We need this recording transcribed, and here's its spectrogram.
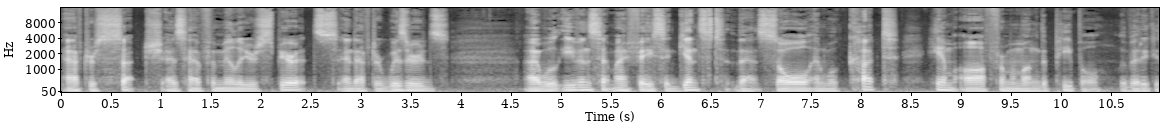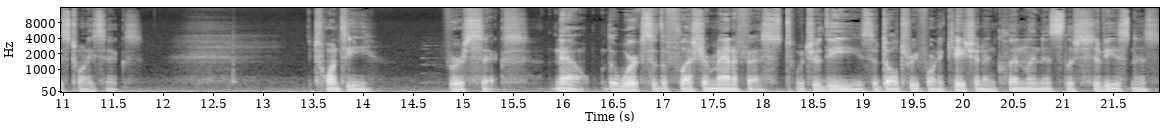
after such as have familiar spirits and after wizards, I will even set my face against that soul and will cut him off from among the people. Leviticus 26. 20, verse 6. Now, the works of the flesh are manifest, which are these adultery, fornication, uncleanliness, lasciviousness,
